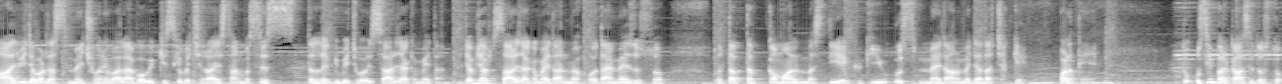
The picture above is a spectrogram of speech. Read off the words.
आज भी ज़बरदस्त मैच होने वाला है वो भी किसके बीच? राजस्थान वर्सेस दल्ले के बीच वो शारजा के मैदान। जब जब शारजा के मैदान में होता है मैच दोस्तों तो तब तक कमाल मस्ती है, क्योंकि उस मैदान में ज़्यादा छक्के पड़ते हैं। तो उसी प्रकार से दोस्तों,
